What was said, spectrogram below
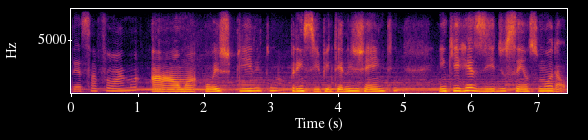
Dessa forma, a alma, o espírito, princípio inteligente em que reside o senso moral.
